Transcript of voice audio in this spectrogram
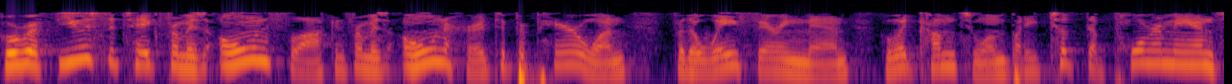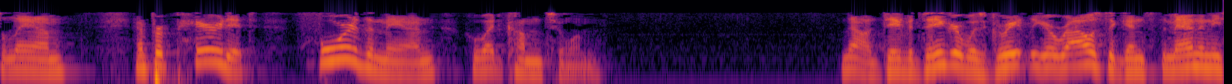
who refused to take from his own flock and from his own herd to prepare one for the wayfaring man who had come to him, but he took the poor man's lamb and prepared it for the man who had come to him. Now, David's anger was greatly aroused against the man, and he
